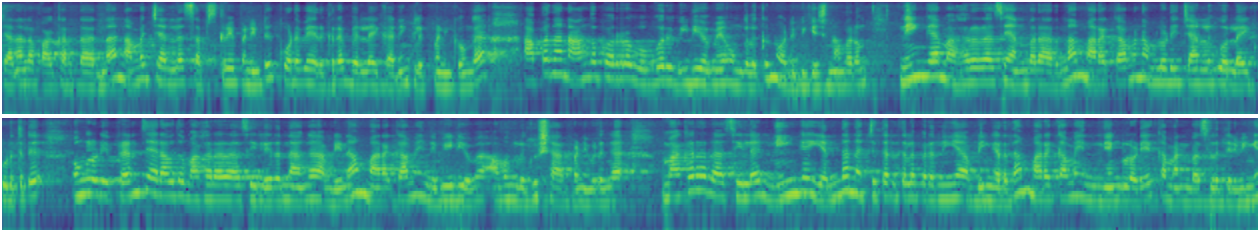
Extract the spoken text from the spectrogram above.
சேனலை பார்க்குறதா இருந்தால் நம்ம சேனலை சப்ஸ்கிரைப் பண்ணிவிட்டு கூடவே இருக்கிற பெல் ஐக்கானையும் கிளிக் பண்ணிக்கோங்க. அப்போ தான் நாங்கள் போடுற ஒவ்வொரு வீடியோவுமே உங்களுக்கு நோட்டிஃபிகேஷனாக வரும். நீங்கள் மகர ராசி அன்பராக இருந்தால் மறக்காமல் நம்மளுடைய சேனலுக்கு ஒரு லைக் கொடுத்துட்டு உங்களுடைய ஃப்ரெண்ட்ஸ் யாராவது மகர ராசியில் இருந்தாங்க அப்படின்னா மறக்காமல் இந்த வீடியோவை அவங்களுக்கும் ஷேர் பண்ணிவிடுங்க மகர ராசியில் நீங்கள் எந்த நட்சத்திரத்தில் பிறந்தீங்க அப்படிங்கிறத மறக்காமல் எங்களுடைய கமெண்ட் பாக்ஸில் தெரிவிங்க.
